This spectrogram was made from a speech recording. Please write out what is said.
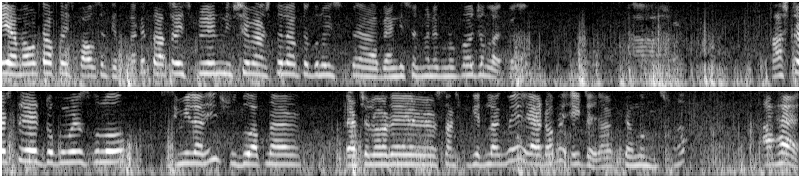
এই অ্যামাউন্টটা আপনার স্পাউসের ক্ষেত্রে থাকে। তাছাড়া স্টুডেন্ট হিসেবে আসতে হলে আপনার কোনো ব্যাংক স্টেটমেন্টের কোনো প্রয়োজন লাগবে না। মাস্টার্সের ডকুমেন্টসগুলো সিমিলারই শুধু আপনার ব্যাচেলরের সার্টিফিকেট লাগবে অ্যাড হবে, এইটাই, আর তেমন কিছু না। আর হ্যাঁ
